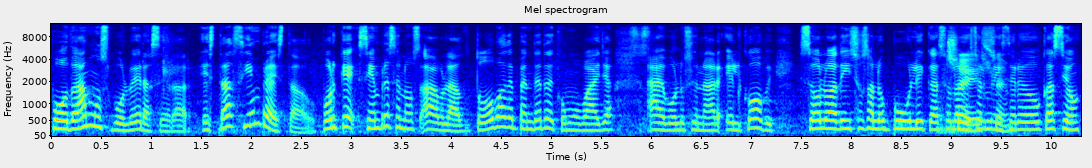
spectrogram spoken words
podamos volver a cerrar. Está siempre ha estado, porque siempre se nos ha hablado, todo va a depender de cómo vaya a evolucionar el COVID. Solo ha dicho Salud Pública, solo ha dicho el Ministerio de Educación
